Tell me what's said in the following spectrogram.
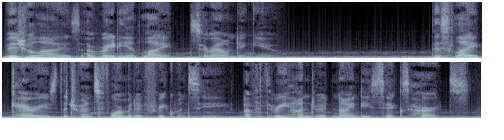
Visualize a radiant light surrounding you. This light carries the transformative frequency of 396 Hz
